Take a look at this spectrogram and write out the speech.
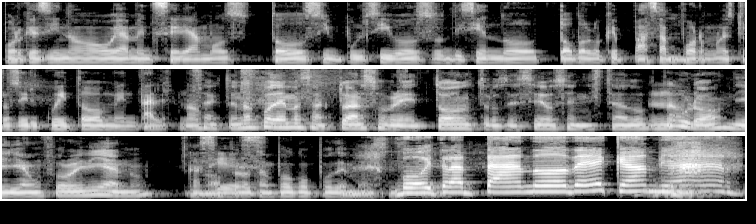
porque si no, obviamente seríamos todos impulsivos diciendo todo lo que pasa por nuestro circuito mental, ¿no? Exacto, no podemos actuar sobre todos nuestros deseos en estado No. puro, diría un freudiano. ¿no? Así Pero es. tampoco podemos. este, Voy tratando de cambiar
